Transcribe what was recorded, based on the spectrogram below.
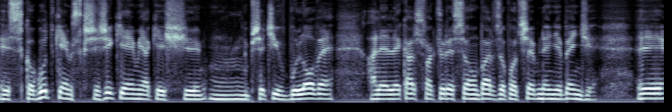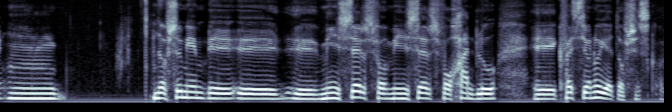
y, z kogutkiem, z krzyżykiem, jakieś mm, przeciwbólowe, ale lekarstwa, które są bardzo potrzebne, nie będzie. Y, mm, no w sumie y, y, y, ministerstwo, ministerstwo handlu y, kwestionuje to wszystko.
